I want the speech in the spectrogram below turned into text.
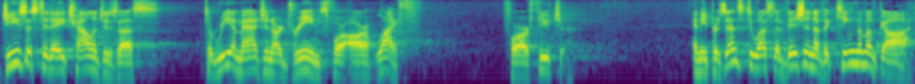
Jesus today challenges us to reimagine our dreams for our life, for our future. And he presents to us a vision of the kingdom of God.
